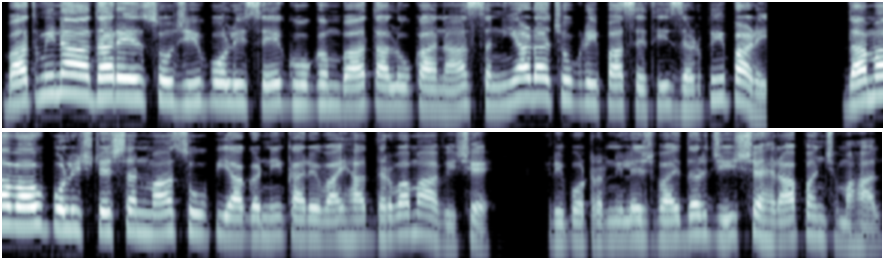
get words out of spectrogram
બાતમીના આધારે એસઓજી પોલીસે ઘોઘંબા તાલુકાના સનિયાડા ચોકડી પાસેથી ઝડપી પાડી. દામાવાવ પોલીસ સ્ટેશનમાં સોંપી આગળની કાર્યવાહી હાથ ધરવામાં આવી છે. રિપોર્ટર નિલેશભાઈ દરજી શહેરા પંચમહાલ.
